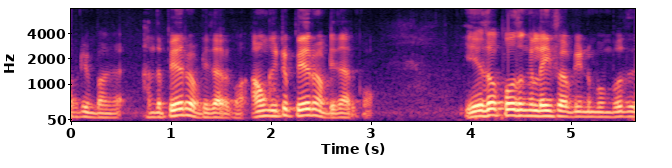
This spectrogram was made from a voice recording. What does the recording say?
அப்படிம்பாங்க. அந்த பேரும் அப்படி தான் இருக்கும். அவங்ககிட்ட பேரும் அப்படி தான் இருக்கும். ஏதோ போதுங்க லைஃப் அப்படின்னு போகும்போது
